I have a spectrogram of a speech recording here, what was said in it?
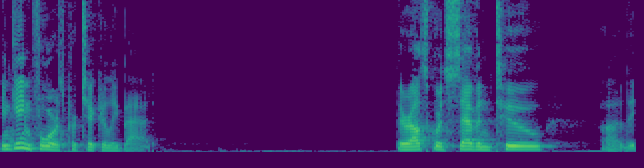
In game four, is particularly bad. They're outscored 7 2. Uh, they,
